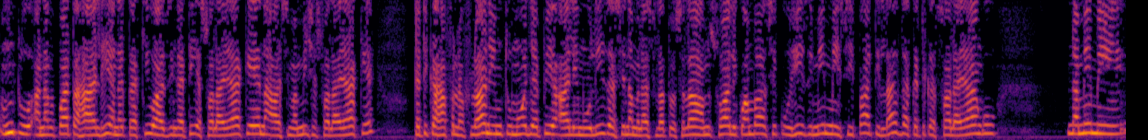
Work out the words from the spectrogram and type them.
mtu anapopata hali hii anatakiwa azingatie swala yake na asimamishe swala yake katika hafla fulani mtu mmoja pia alimuuliza sinam alah salatu wassalam swali kwamba siku hizi mimi sipati ladha katika swala yangu na mimi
